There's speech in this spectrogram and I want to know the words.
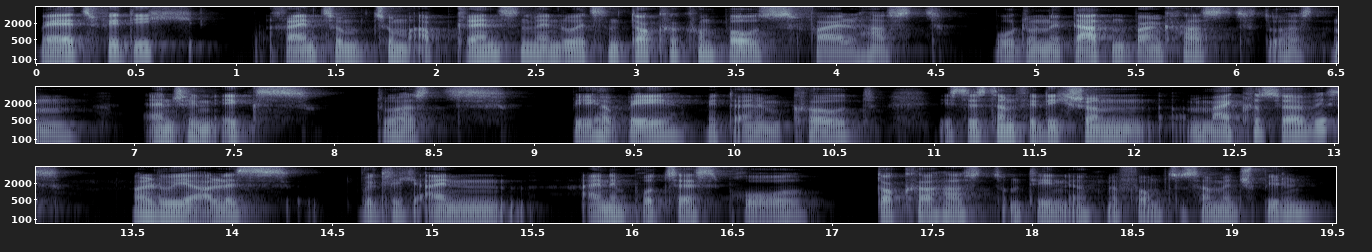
Wäre jetzt für dich rein zum, zum Abgrenzen, wenn du jetzt ein Docker Compose-File hast, wo du eine Datenbank hast, du hast ein Nginx, du hast BHB mit deinem Code, ist es dann für dich schon ein Microservice? weil du ja alles wirklich einen, einen Prozess pro Docker hast und die in irgendeiner Form zusammenspielen?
